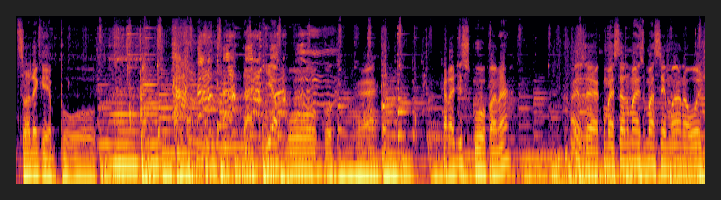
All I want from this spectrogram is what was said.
Só daqui a pouco. daqui a pouco. É. Cara, desculpa, né? Pois é, começando mais uma semana hoje,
